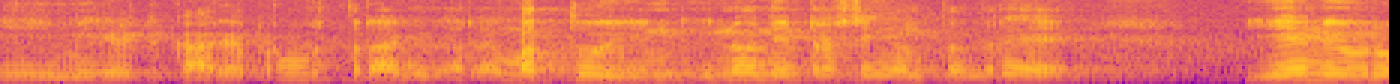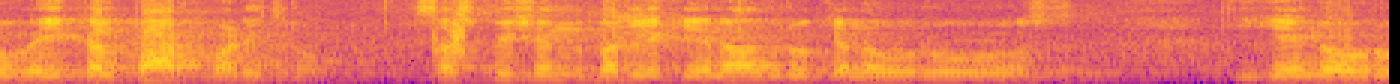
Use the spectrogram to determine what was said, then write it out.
ಈ ಇಮಿಡಿಯೇಟ್ ಕಾರ್ಯಪ್ರವೃತ್ತರಾಗಿದ್ದಾರೆ. ಮತ್ತು ಇನ್, ಇನ್ನೊಂದು ಇಂಟ್ರೆಸ್ಟಿಂಗ್ ಅಂತಂದರೆ, ಏನು ಇವರು ವೆಹಿಕಲ್ ಪಾರ್ಕ್ ಮಾಡಿದರು. ಸಸ್ಪಿಷನ್ ಬರಲಿಕ್ಕೆ ಏನಾದರೂ ಕೆಲವರು ಈಗೇನು ಅವರು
